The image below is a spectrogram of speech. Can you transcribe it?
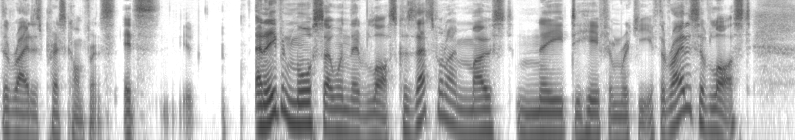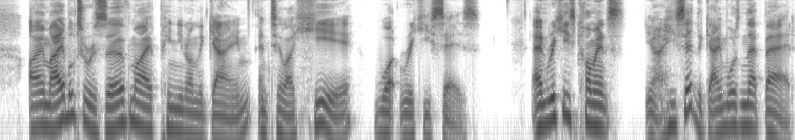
the Raiders press conference. It's and even more so when they've lost because that's when I most need to hear from Ricky. If the Raiders have lost, I am able to reserve my opinion on the game until I hear what Ricky says. And Ricky's comments, you know, he said the game wasn't that bad.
